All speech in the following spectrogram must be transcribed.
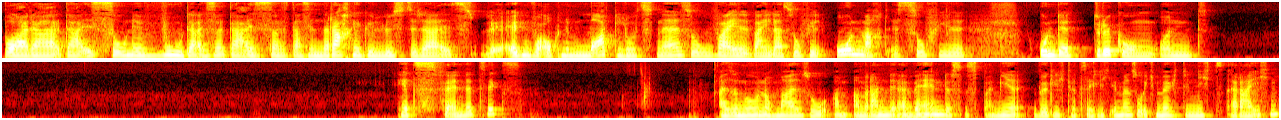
boah, da, da ist so eine Wut, da ist, da ist, da sind Rachegelüste, da ist irgendwo auch eine Mordlust, ne, so, weil, weil da so viel Ohnmacht ist, so viel Unterdrückung und jetzt verändert sich's. Also nur noch mal so am, am Rande erwähnen, das ist bei mir wirklich tatsächlich immer so. Ich möchte nichts erreichen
